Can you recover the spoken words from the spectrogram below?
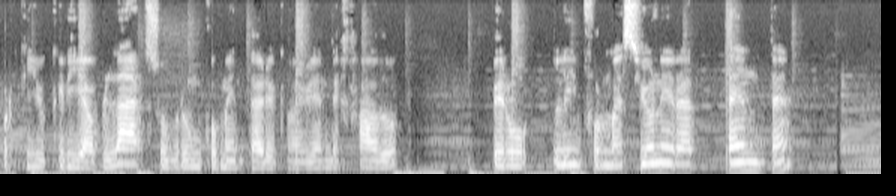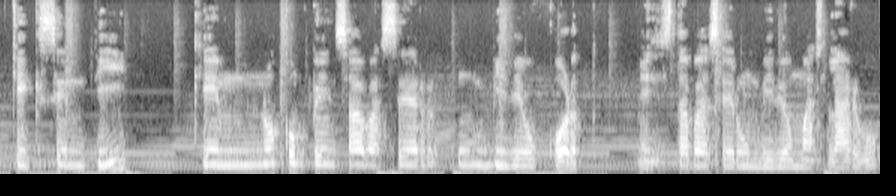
porque yo quería hablar sobre un comentario que me habían dejado, pero la información era tanta que sentí que no compensaba hacer un video corto, necesitaba hacer un video más largo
